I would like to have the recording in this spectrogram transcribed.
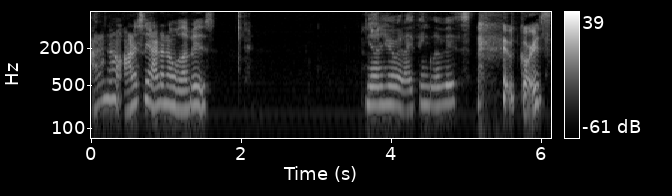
I don't know. Honestly, I don't know what love is. You want to hear what I think love is? of course.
